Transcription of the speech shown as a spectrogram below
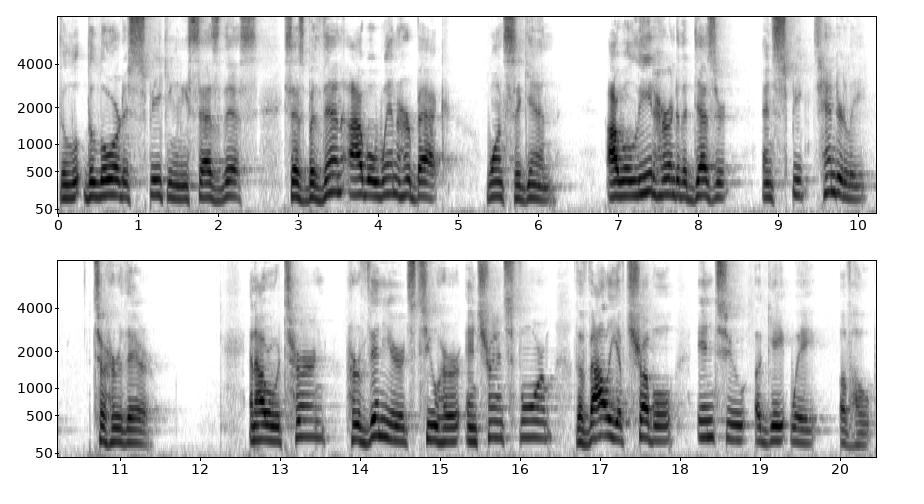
The, the Lord is speaking and he says this. He says, But then I will win her back once again. I will lead her into the desert and speak tenderly to her there. And I will return her vineyards to her and transform the valley of trouble into a gateway of hope.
